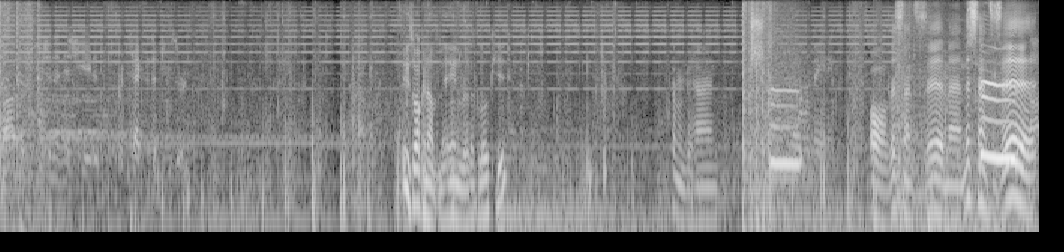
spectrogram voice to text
Bomb diffusion initiated. Protect diffuser. I think he's walking up main, bro. Like low key. Coming behind. Oh, this sense is it, man. This sense is it.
